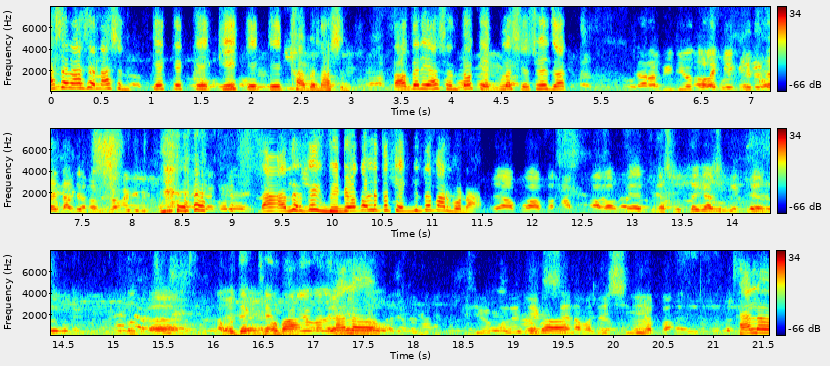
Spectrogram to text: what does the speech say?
আসেন আসেন আসেন। Cake cake cake cake cake cake খাবেন আসেন। তাড়াতাড়ি আসেন তো কেকগুলো শেষ হয়ে যাক। যারা ভিডিও কলে কেক খেতে চায় তাদের কিছু দিবেন তাদেরকে ভিডিও কলে তো কেক দিতে পারব না। আপু আপ- আপ- আবার ফেসবুক থেকে আসলে দেখতে যাবে হ্যাঁ। আপু দেখছেন ভিডিও কলে হ্যালো ভিডিও কলে দেখছেন আমাদের সিনি আপা। হ্যালো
